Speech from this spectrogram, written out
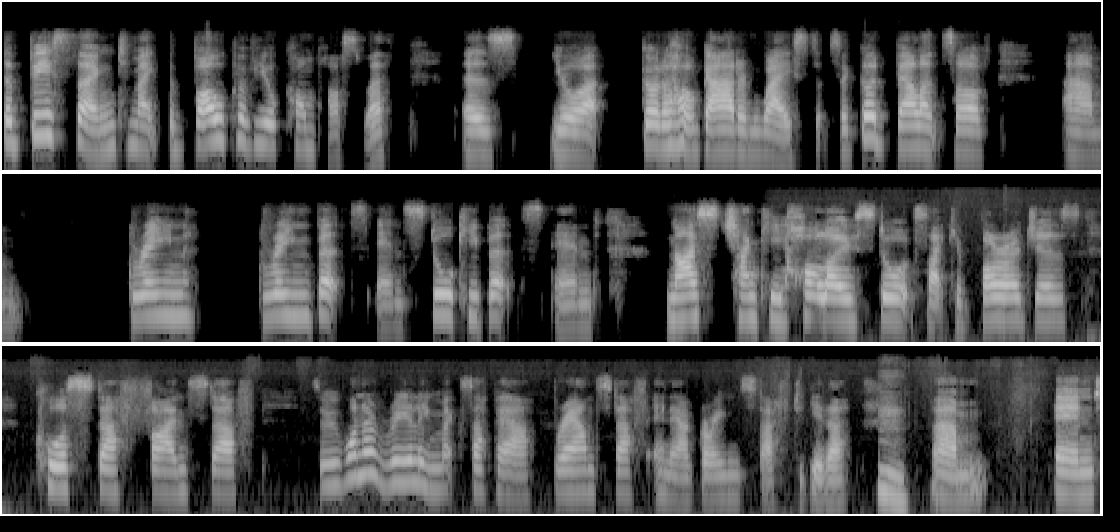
the best thing to make the bulk of your compost with is your good old garden waste. It's a good balance of um, green green bits and stalky bits and nice chunky hollow stalks like your borages, coarse stuff, fine stuff. So we want to really mix up our brown stuff and our green stuff together. Mm. Um, and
